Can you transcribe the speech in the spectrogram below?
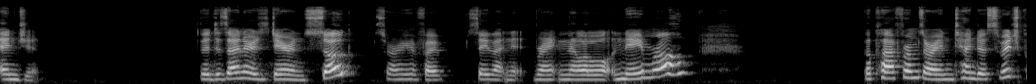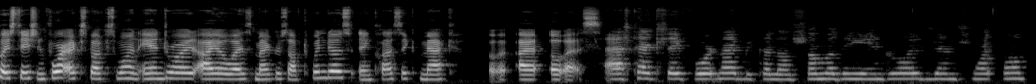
engine. The designer is Darren Sugg. Sorry if I say that right na- name wrong. The platforms are Nintendo Switch, PlayStation 4, Xbox One, Android, iOS, Microsoft Windows, and classic Mac uh, OS. Hashtag save Fortnite because on some of the Androids and smartphones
